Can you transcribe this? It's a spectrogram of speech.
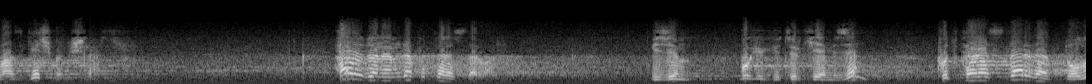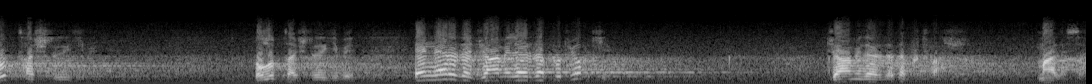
vazgeçmemişlerdir. Her dönemde putperestler var. Bizim bugünkü Türkiye'mizin putperestlerle dolup taştığı gibi. Dolup taştığı gibi. E nerede camilerde put yok ki? Camilerde de put var. Maalesef.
